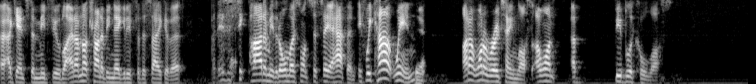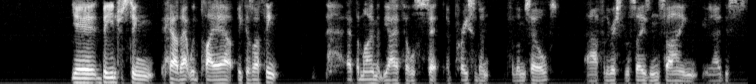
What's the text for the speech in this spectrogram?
against a midfield line. And I'm not trying to be negative for the sake of it, but there's a sick part of me that almost wants to see it happen. If we can't win, Yeah. I don't want a routine loss. I want a biblical loss. Yeah, it'd be interesting how that would play out because I think at the moment the AFL's set a precedent for themselves uh, for the rest of the season, saying you know this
